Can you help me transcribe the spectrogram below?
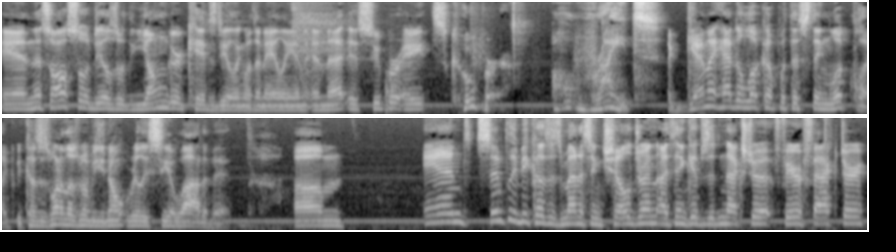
and this also deals with younger kids dealing with an alien, and that is Super 8's Cooper. oh right Again, I had to look up what this thing looked like because it's one of those movies you don't really see a lot of it. Um, and simply because it's menacing children, I think gives it an extra fear factor.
